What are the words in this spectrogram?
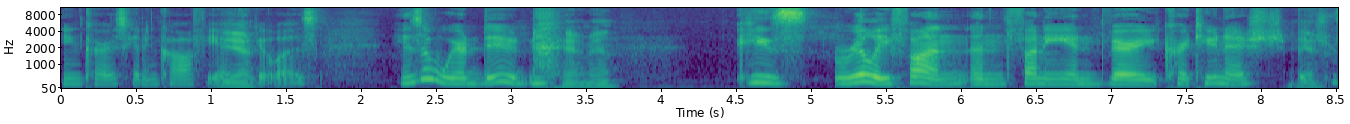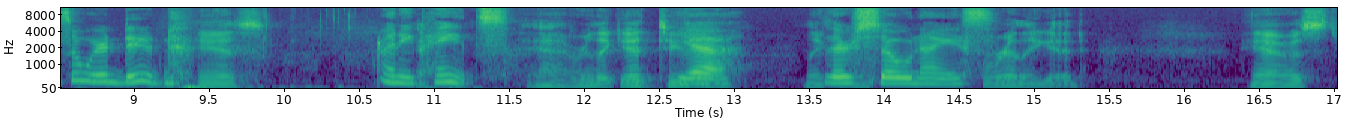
in cars getting coffee. I Yeah. think it was. He's a weird dude. Yeah, man. He's really fun and funny and very cartoonish, but Yeah. he's a weird dude. He is. And he paints. Yeah, really good too. Yeah. though. like They're so nice. really good. Yeah, it was.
